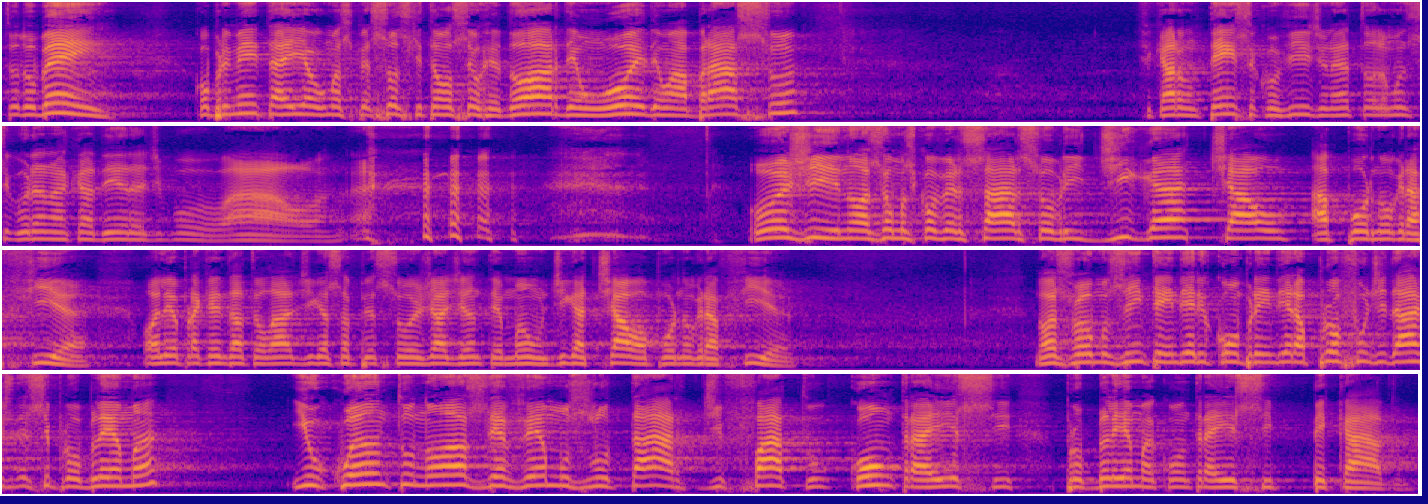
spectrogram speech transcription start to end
tudo bem? Cumprimenta aí algumas pessoas que estão ao seu redor, dê um oi, dê um abraço. Ficaram tenso com o vídeo, né? Todo mundo segurando a cadeira, tipo, uau. Hoje nós vamos conversar sobre diga tchau à pornografia. Olha para quem está ao teu lado, diga essa pessoa já de antemão, diga tchau à pornografia. Nós vamos entender e compreender a profundidade desse problema e o quanto nós devemos lutar de fato contra esse problema, contra esse pecado.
